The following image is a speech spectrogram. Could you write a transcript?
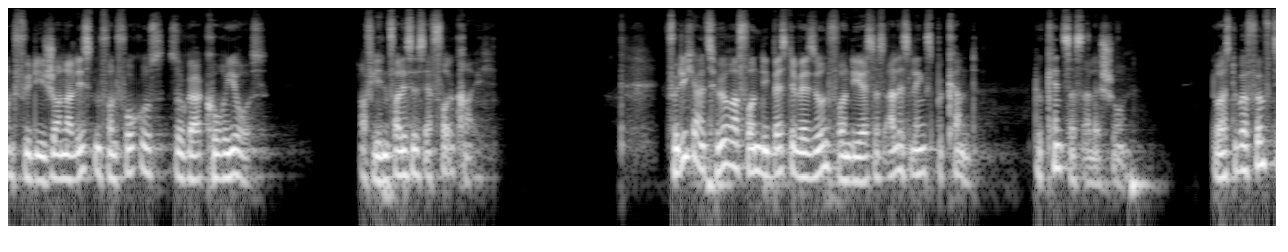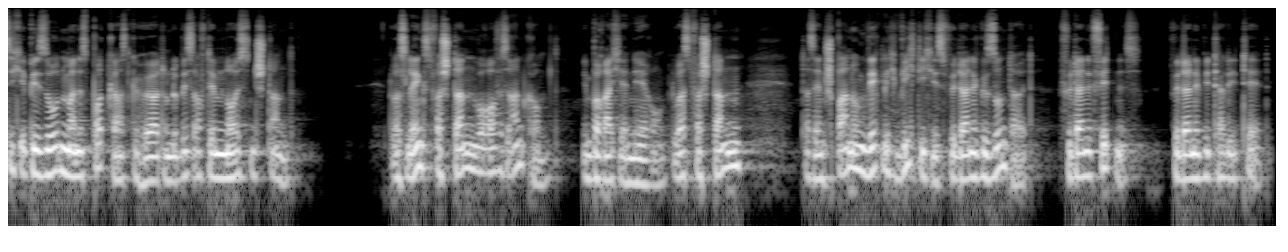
und für die Journalisten von Focus sogar kurios. Auf jeden Fall ist es erfolgreich. Für dich als Hörer von die beste Version von dir ist das alles längst bekannt. Du kennst das alles schon. Du hast über 50 Episoden meines Podcasts gehört und du bist auf dem neuesten Stand. Du hast längst verstanden, worauf es ankommt im Bereich Ernährung. Du hast verstanden, dass Entspannung wirklich wichtig ist für deine Gesundheit, für deine Fitness, für deine Vitalität.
